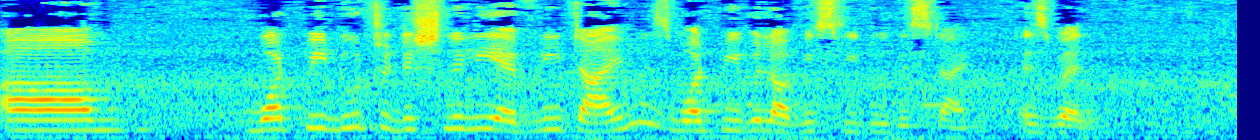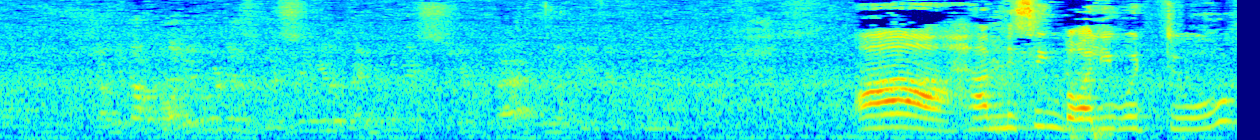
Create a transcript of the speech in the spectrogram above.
Um, what we do traditionally every time is what we will obviously do this time as well. Shamita, Bollywood is missing you. When do we see you back in the feature film? Ah, I'm missing Bollywood too,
